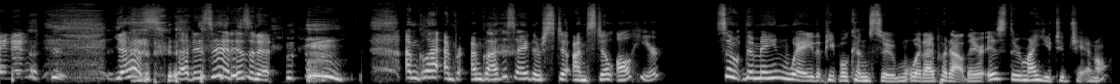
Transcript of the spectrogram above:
I didn't. Yes, that is it, isn't it? I'm glad. I'm, I'm glad to say there's still. I'm still all here. So the main way that people consume what I put out there is through my YouTube channel.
